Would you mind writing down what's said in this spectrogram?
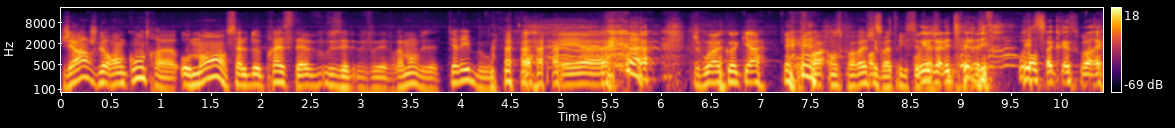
Gérard, je le rencontre euh, au Mans, en salle de presse. Vous êtes, vous êtes- vraiment, vous êtes terrible. Vous. Et euh, je bois un coca. On se croirait- on se croirait chez Patrick Oui, j'allais te le dire dans Sacrée Soirée.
